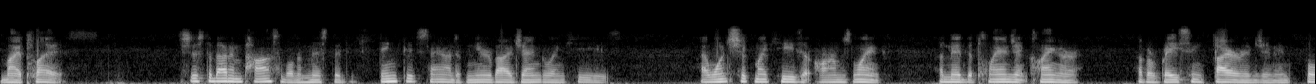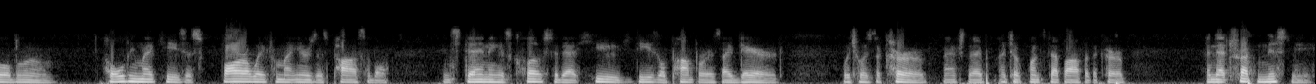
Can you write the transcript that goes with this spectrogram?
my place. It's just about impossible to miss the distinctive sound of nearby jangling keys. I once shook my keys at arm's length amid the plangent clangor of a racing fire engine in full bloom, holding my keys as far away from my ears as possible and standing as close to that huge diesel pumper as I dared, which was the curb. Actually, I, I took one step off of the curb, and that truck missed me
